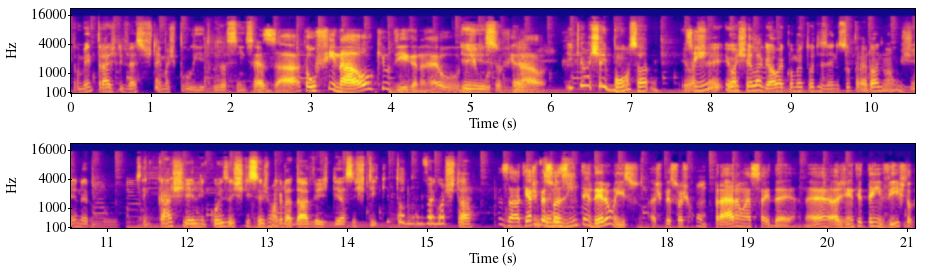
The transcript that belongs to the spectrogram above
também traz diversos temas políticos, assim, sabe? Exato. O final que o diga, né? O discurso Isso, é. final. E que eu achei bom, sabe? Eu, Sim. achei, eu achei legal, é como eu tô dizendo, super-herói não é um gênero. Você encaixe ele em coisas que sejam agradáveis de assistir, que todo mundo vai gostar. Exato, e as Entendeu? pessoas entenderam isso. As pessoas compraram essa ideia, né? A gente tem visto.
